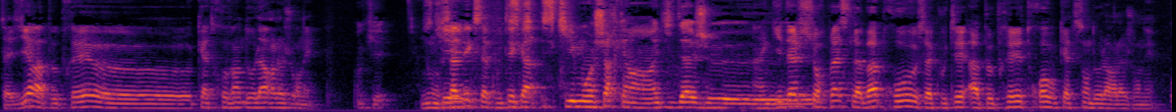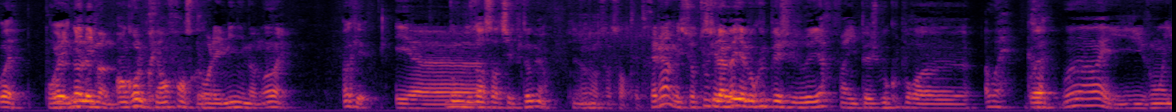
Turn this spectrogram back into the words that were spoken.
C'est-à-dire à peu près euh, 80 dollars la journée. Ok. Nous Ce on qui est- savait que ça coûtait Ce ce qui est moins cher qu'un guidage. euh, un guidage sur place là-bas pro, ça coûtait à peu près 3 ou 400 dollars la journée. Ouais. Pour Ouais, les non, le- minimums. en gros, le prix en France quoi. Pour les minimums, ouais. Ok. Et euh... Donc vous en sortiez plutôt bien. On s'en sortait très bien, mais surtout Parce que là-bas, il y a beaucoup de pêche vivrière. Enfin, ils pêchent beaucoup pour. euh, Ah ouais, Ouais. ouais, ouais, ouais, ils vont, ils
